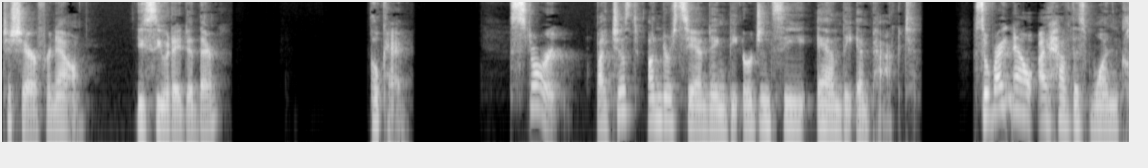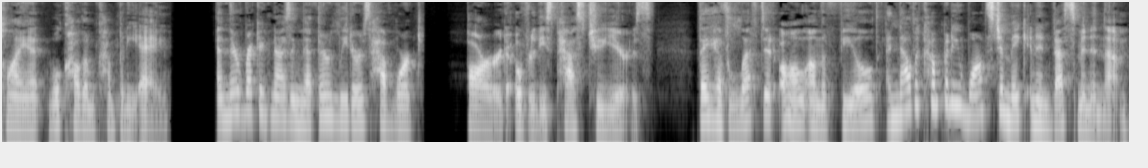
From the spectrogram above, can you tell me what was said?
to share for now. You see what I did there? Okay. Start by just understanding the urgency and the impact. So right now I have this one client, we'll call them company A, and they're recognizing that their leaders have worked hard over these past two years. They have left it all on the field, and now the company wants to make an investment in them.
